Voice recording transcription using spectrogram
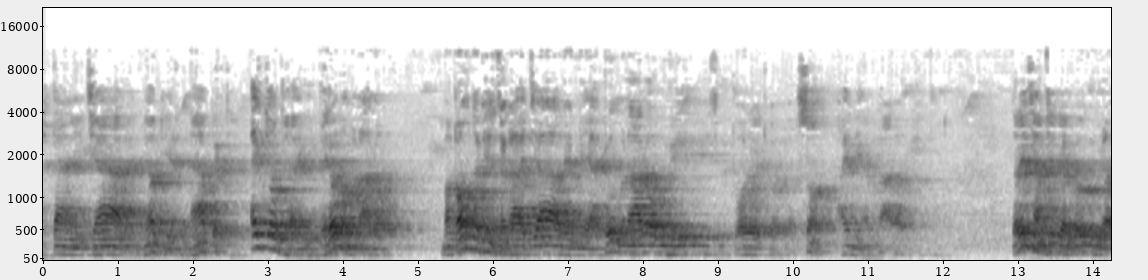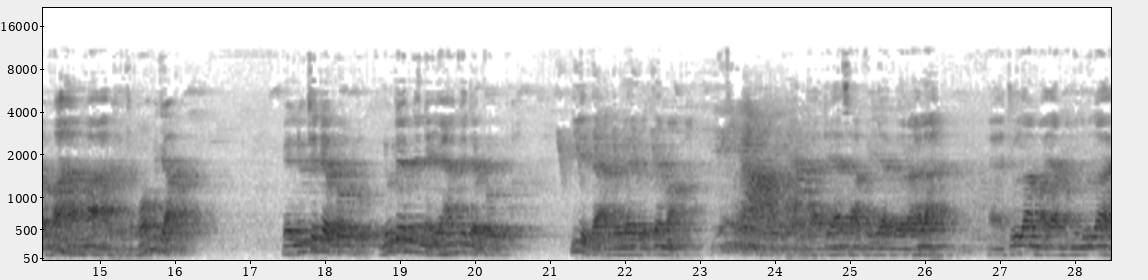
အတန်ကြားရတယ်မြောက်တယ်နားပက်အဲ့ကြောက်ကြရင်ဘယ်တော့မှမလာတော့ မကောင်းတဲ့ဖြင့်စကားကြားတဲ့နေရာတို့မလာတော့ဘူးလေဆိုတော့တော့တော့ဆွန့်အဲ့နေရာမလာတော့တရိစ္ဆာန်ဖြစ်တဲ့ပုဂ္ဂိုလ်ကမဟာမဟာဆိုသဘောမကျဘူးကဲလူဖြစ်တဲ့ပုဂ္ဂိုလ်လူတဲ့မြင့်နဲ့ယဟန်ဖြစ်တဲ့ပုဂ္ဂိုလ်ဒီအတာအလိုလဲဆိုတက်မှာဒါတရားစာပေးရပြောတာဟလားအဲကျိုးသားမှရမမကျိုးသားရ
